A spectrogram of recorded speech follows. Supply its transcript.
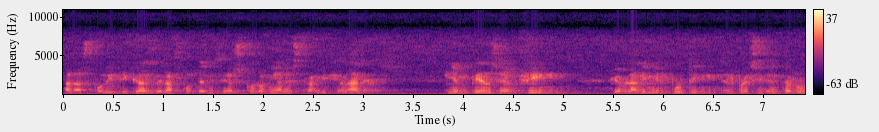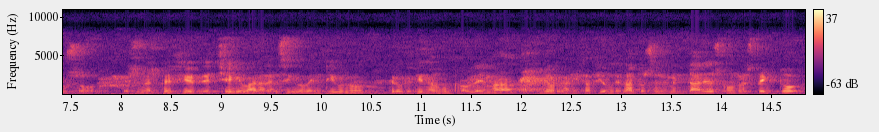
a las políticas de las potencias coloniales tradicionales. Quien piense, en fin, que Vladimir Putin, el presidente ruso, es una especie de Che Guevara del siglo XXI, creo que tiene algún problema de organización de datos elementales con respecto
